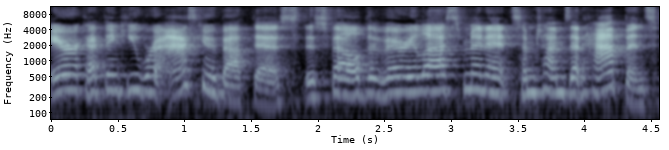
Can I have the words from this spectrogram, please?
Eric, I think you were asking about this. This fell at the very last minute. Sometimes that happens.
